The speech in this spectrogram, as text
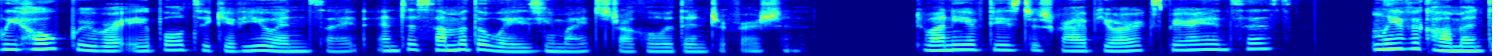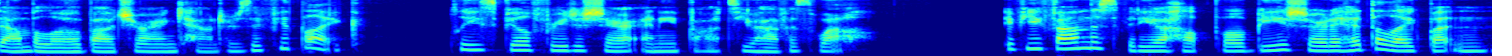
We hope we were able to give you insight into some of the ways you might struggle with introversion. Do any of these describe your experiences? Leave a comment down below about your encounters if you'd like. Please feel free to share any thoughts you have as well. If you found this video helpful, be sure to hit the like button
